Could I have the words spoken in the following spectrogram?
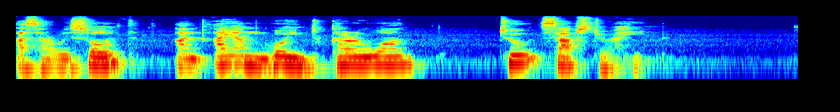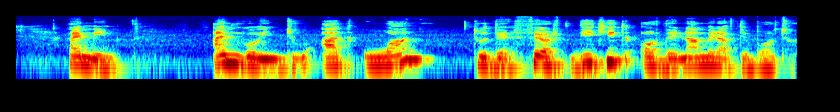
as a result and I am going to carry 1 to subtrahend. I mean, I'm going to add 1 to the third digit of the number at the bottom.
